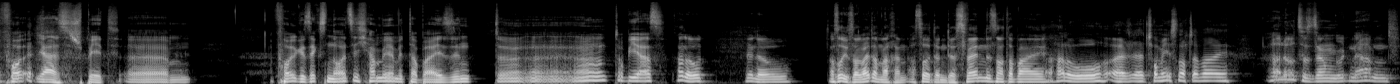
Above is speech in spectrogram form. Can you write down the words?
voll, ja, es ist spät. Ähm, Folge 96 haben wir mit dabei. Sind äh, äh, Tobias. Hallo. Hello. Achso, ich soll weitermachen. Achso, dann der Sven ist noch dabei. Hallo, äh, der Tommy ist noch dabei. Hallo zusammen, guten Abend.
